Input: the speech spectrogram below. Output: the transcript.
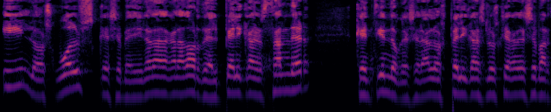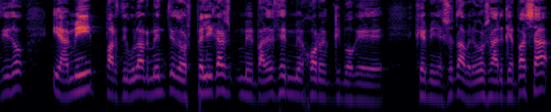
y los Wolves que se medirán al ganador del Pelicans Thunder que entiendo que serán los Pelicans los que ganen ese partido y a mí particularmente los Pelicans me parecen mejor equipo que, que Minnesota. Veremos a ver qué pasa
